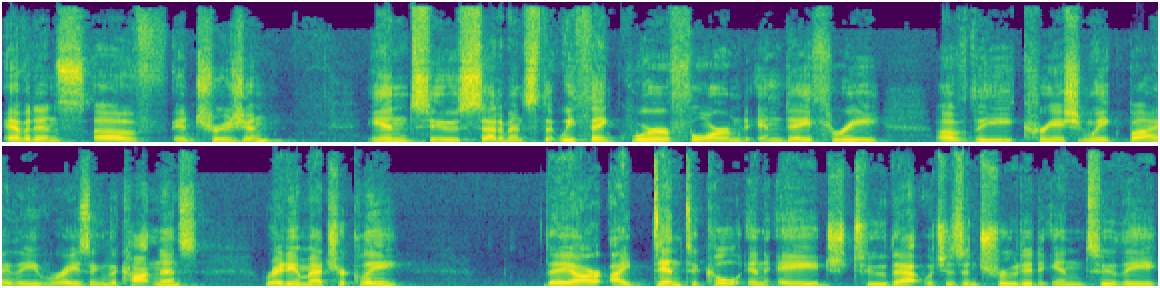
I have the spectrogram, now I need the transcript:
evidence of intrusion into sediments that we think were formed in day three of the creation week by the raising the continents. Radiometrically, they are identical in age to that which is intruded into the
